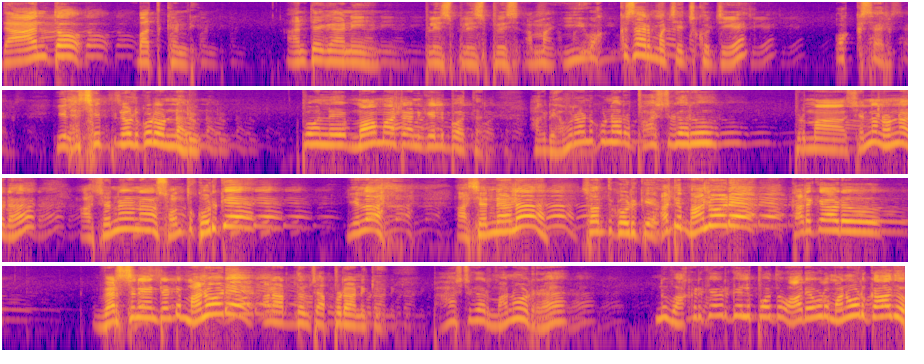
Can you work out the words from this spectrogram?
దాంతో బతకండి. అంతేగాని ప్లీజ్ ప్లీజ్ ప్లీజ్. అమ్మ ఈ ఒక్కసారి మా చర్చకొచ్చి ఒక్కసారి. ఇలా చెప్పిన వాళ్ళు కూడా ఉన్నారు. పోన్లే మోమాటానికి వెళ్ళిపోతారు. అక్కడ ఎవరు అనుకున్నారు పాస్టర్ గారు? ఇప్పుడు మా చిన్నాన్న ఉన్నాడా? ఆ చిన్నాన సొంత కొడుకే? ఇలా ఆ చిన్నాన సొంత కొడుకే. అంటే మనోడే కడకాడు. వెర్షన్ ఏంటంటే మనోడే అని అర్థం చెప్పడానికి. పాస్టర్ గారు మనోడ్రా? నువ్వు అక్కడికి ఎక్కడికి వెళ్ళిపోతావు? వాడెవడు? మనోడు కాదు.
